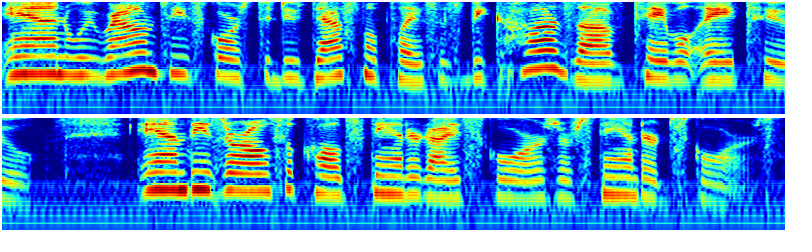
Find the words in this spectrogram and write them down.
And we round z-scores to do decimal places because of table A2 and these are also called standardized scores or standard scores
